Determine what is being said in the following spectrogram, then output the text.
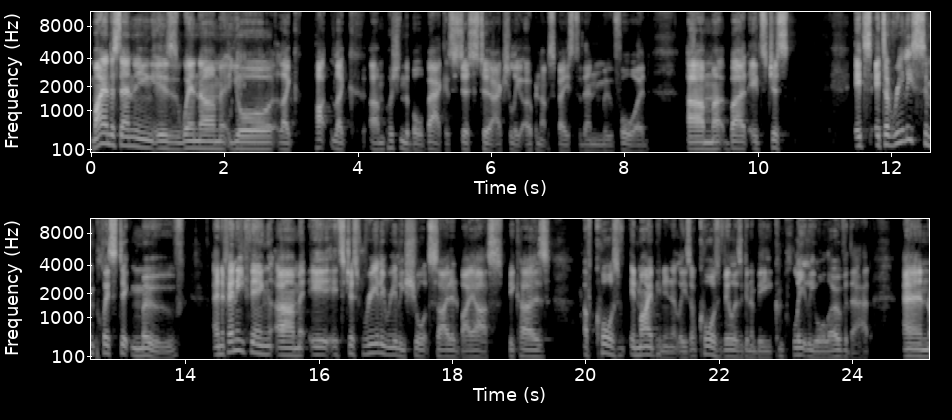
My understanding is when um you're like like um pushing the ball back, it's just to actually open up space to then move forward. Um, but it's just it's it's a really simplistic move. And if anything, um, it, it's just really, really short sighted by us because, of course, in my opinion at least, of course, Villa is going to be completely all over that. And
